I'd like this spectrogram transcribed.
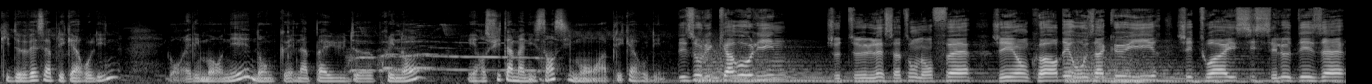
qui devait s'appeler Caroline. Bon, elle est mort-née, donc elle n'a pas eu de prénom. Et ensuite, à ma naissance, ils m'ont appelée Caroline. Désolé Caroline, je te laisse à ton enfer. J'ai encore des roses à cueillir. Chez toi, ici, c'est le désert.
